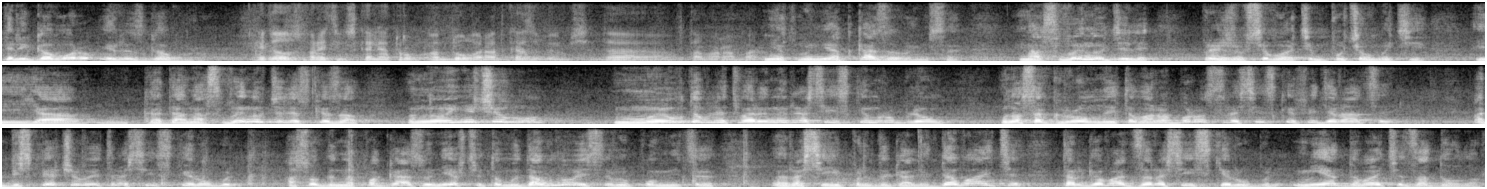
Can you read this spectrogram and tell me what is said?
переговоров и разговоров. Хотел спросить, вы сказали, от, от доллара отказываемся, да, в товарооборот? Нет, мы не отказываемся. Нас вынудили, прежде всего, этим путем идти. И я, когда нас вынудили, сказал, ну и ничего, мы удовлетворены российским рублем. У нас огромный товарооборот с Российской Федерацией. обеспечивает российский рубль, особенно по газу, нефти, то мы давно, если вы помните, России предлагали, давайте торговать за российский рубль. Нет, давайте за доллар.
